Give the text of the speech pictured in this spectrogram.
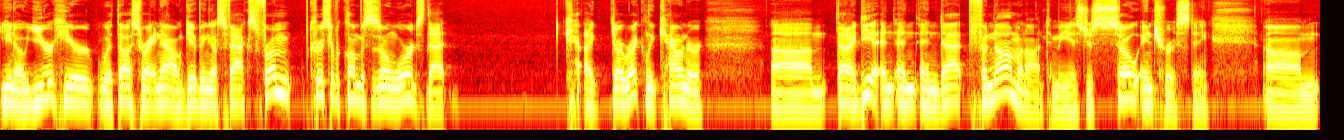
you know, you're here with us right now, giving us facts from Christopher Columbus's own words that like directly counter um, that idea, and and and that phenomenon to me is just so interesting. Um,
